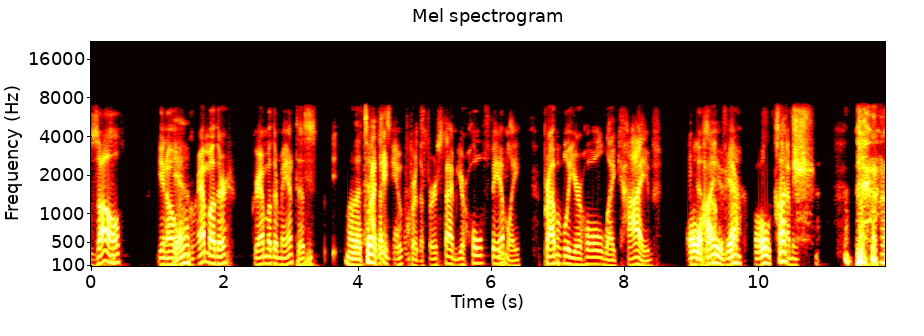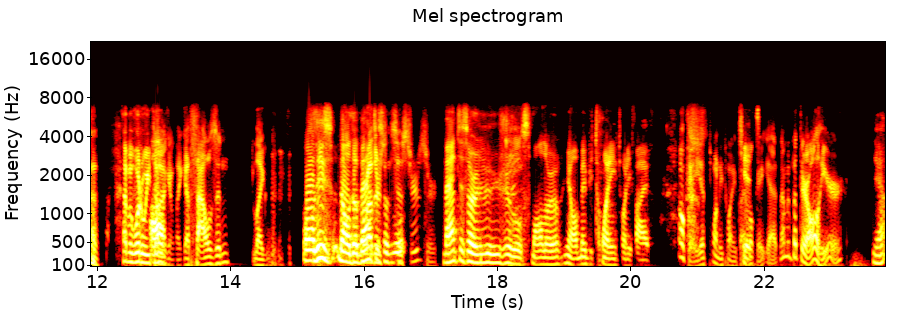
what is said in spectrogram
Zal, you know, Yeah. grandmother, grandmother Mantis, Well, that's it. watching you for the first time. Your whole family, probably your whole like hive. whole hive. Yeah. Whole clutch. I mean, what are we talking? Like a thousand, like well, these no the mantis brothers are, and sisters, or mantis are usually a little smaller. You know, maybe 20, 25. okay, yeah, 20, 25. Kids. Okay, yeah. I mean, but they're all here. Yeah.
